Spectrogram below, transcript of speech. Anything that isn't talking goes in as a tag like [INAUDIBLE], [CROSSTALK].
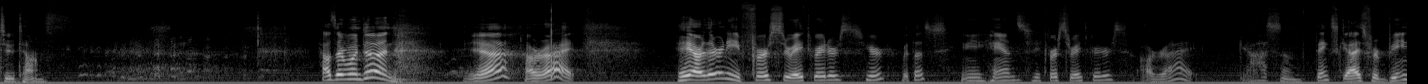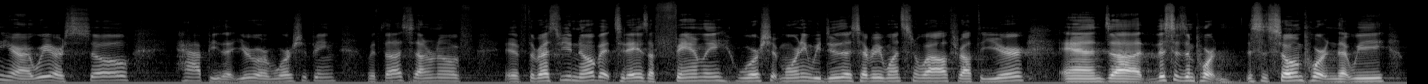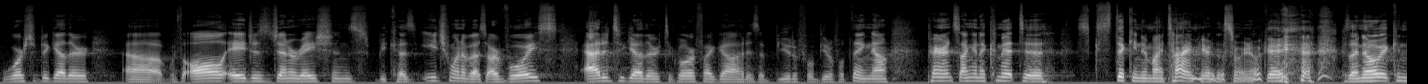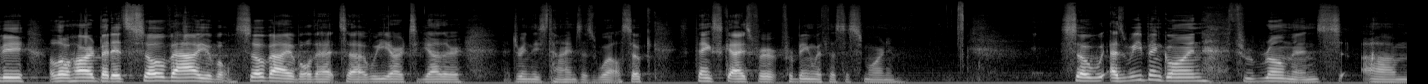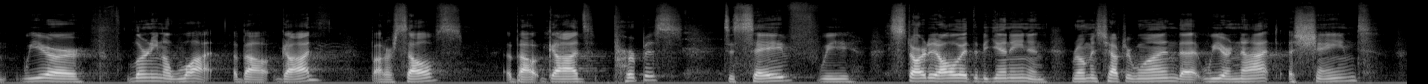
too, Tom. How's everyone doing? Yeah? All right. Hey, are there any first through eighth graders here with us? Any hands, first through eighth graders? All right. Awesome. Thanks, guys, for being here. We are so happy that you are worshiping with us. I don't know if, if the rest of you know, but today is a family worship morning. We do this every once in a while throughout the year. And uh, this is important. This is so important that we worship together uh, with all ages, generations, because each one of us, our voice added together to glorify God is a beautiful, beautiful thing. Now, parents, I'm going to commit to sticking to my time here this morning, okay? [LAUGHS] Because I know it can be a little hard, but it's so valuable, so valuable that uh, we are together during these times as well. So, thanks, guys, for, for being with us this morning. So, as we've been going through Romans, um, we are learning a lot about God, about ourselves, about God's purpose to save. We started all the way at the beginning in Romans chapter 1 that we are not ashamed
